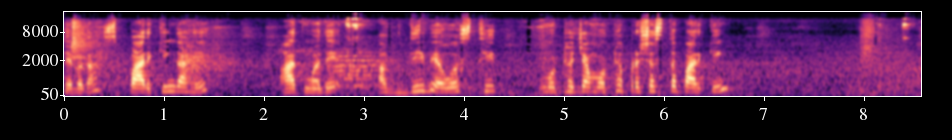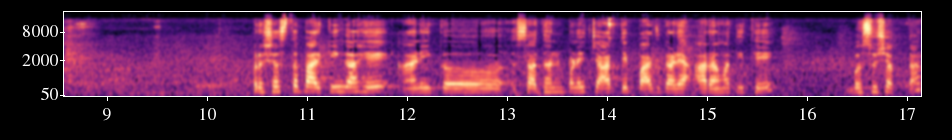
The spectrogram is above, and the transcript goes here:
हे बघा पार्किंग आहे. आतमध्ये अगदी व्यवस्थित मोठंच्या मोठं प्रशस्त पार्किंग. प्रशस्त पार्किंग आहे आणि क साधारणपणे चार ते पाच गाड्या आरामात इथे बसू शकतात.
